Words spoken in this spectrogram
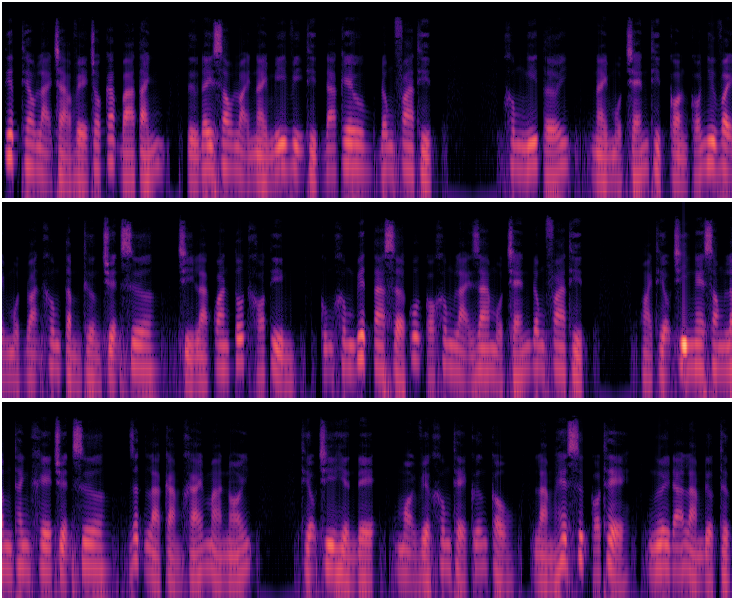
tiếp theo lại trả về cho các bá tánh. Từ đây sau loại này mỹ vị thịt đã kêu, đông pha thịt. Không nghĩ tới, này một chén thịt còn có như vậy một đoạn không tầm thường chuyện xưa, chỉ là quan tốt khó tìm, cũng không biết ta sở quốc có không lại ra một chén đông pha thịt. Hoài thiệu chi nghe xong lâm thanh khê chuyện xưa, rất là cảm khái mà nói. Thiệu chi hiền đệ, mọi việc không thể cưỡng cầu, làm hết sức có thể, ngươi đã làm được thực.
